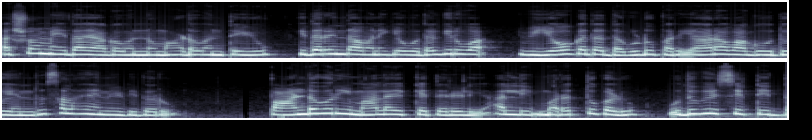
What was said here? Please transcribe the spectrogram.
ಅಶ್ವಮೇಧ ಯಾಗವನ್ನು ಮಾಡುವಂತೆಯೂ ಇದರಿಂದ ಅವನಿಗೆ ಒದಗಿರುವ ವಿಯೋಗದ ದಗುಡು ಪರಿಹಾರವಾಗುವುದು ಎಂದು ಸಲಹೆ ನೀಡಿದರು. ಪಾಂಡವರು ಹಿಮಾಲಯಕ್ಕೆ ತೆರಳಿ ಅಲ್ಲಿ ಮರತ್ತುಗಳು ಉದುಗಿಸಿಟ್ಟಿದ್ದ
